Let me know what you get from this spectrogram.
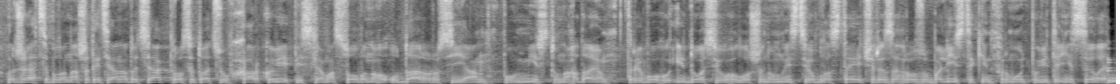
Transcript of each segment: Отже, це була наша Тетяна Доцяк про ситуацію в Харкові після масованого удару росіян по місту. Нагадаю, тривогу і досі оголошено в низці областей через загрозу балістики. Інформують повітряні сили.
